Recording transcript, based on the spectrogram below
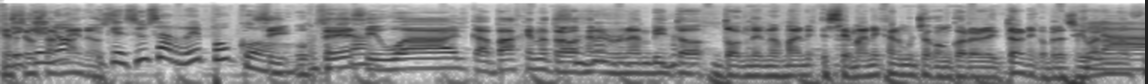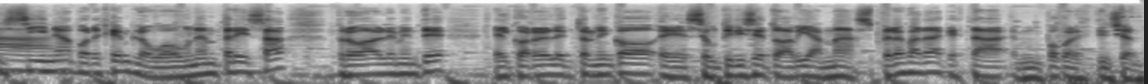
Que De se que, usa no, menos. que se usa re poco. Sí, O sea, ustedes ya- igual, capaz que no trabajan en un ámbito donde nos mane- se manejan mucho con correo electrónico, pero si van a una Claro. oficina, por ejemplo, o a una empresa, probablemente el correo electrónico eh, se utilice todavía más. Pero es verdad que está un poco en extinción.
